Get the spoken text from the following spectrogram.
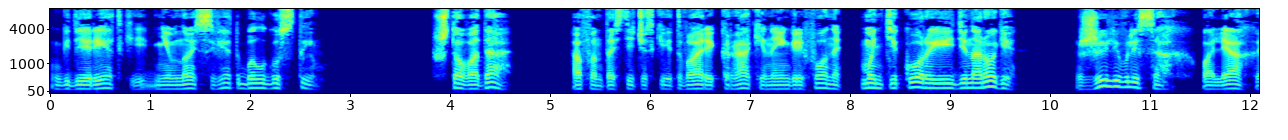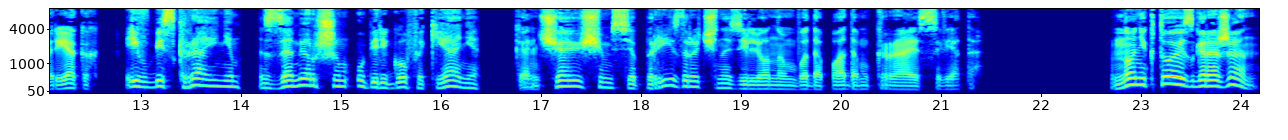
Где редкий дневной свет был густым. Что вода, а фантастические твари, кракены и грифоны, мантикоры и единороги жили в лесах, полях, реках и в бескрайнем, замерзшем у берегов океане, кончающемся призрачно-зеленым водопадом края света. Но никто из горожан,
